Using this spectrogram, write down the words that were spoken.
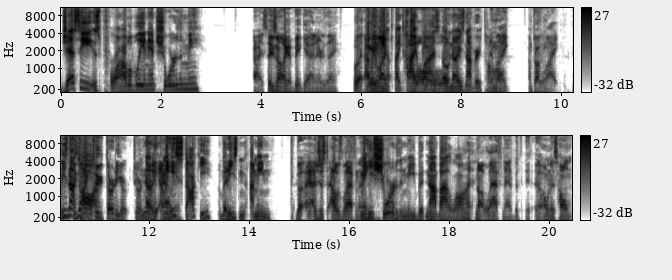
Jesse is probably an inch shorter than me. All right, so he's not like a big guy and everything. Like, I mean, like like height wise. Oh no, he's not very tall. and like I'm talking like he's not he's tall. not like two thirty or two hundred. no, he- I mean he's stocky, but he's. I mean, But I just I was laughing. At I mean he's shorter than me, but not by a lot. not laughing at it, but uh, on his home,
